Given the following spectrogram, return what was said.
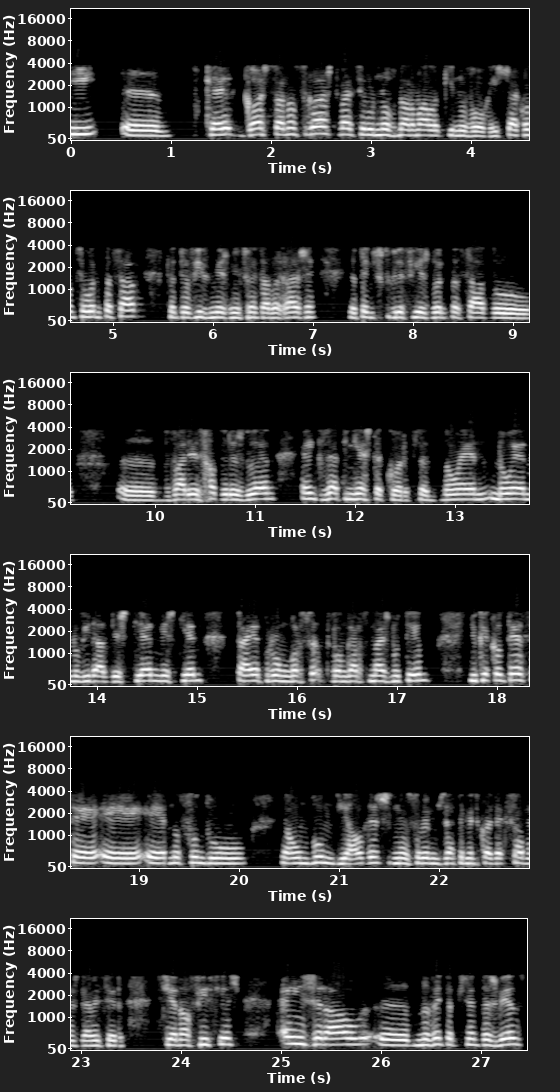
e uh, que goste ou não se goste, vai ser o novo normal aqui no Vogue. Isto já aconteceu ano passado, portanto eu vivo mesmo em frente à barragem, eu tenho fotografias do ano passado uh, de várias alturas do ano, em que já tinha esta cor, portanto não é, não é novidade deste ano, este ano está a prolongar-se prolongar mais no tempo, e o que acontece é, é, é no fundo um, é um boom de algas, não sabemos exatamente quais é que são, mas devem ser cianofícias, em geral, 90% eh, das vezes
